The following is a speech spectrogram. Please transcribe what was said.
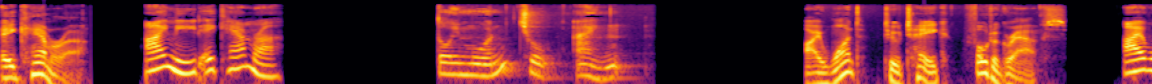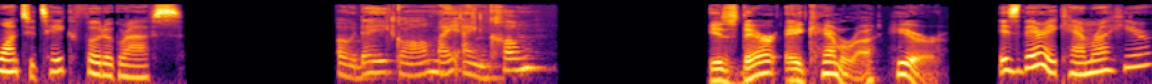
a camera. I need a camera. tôi muốn chụp ảnh I want to take photographs. I want to take photographs. ở đây có máy ảnh không Is there a camera here? Is there a camera here?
